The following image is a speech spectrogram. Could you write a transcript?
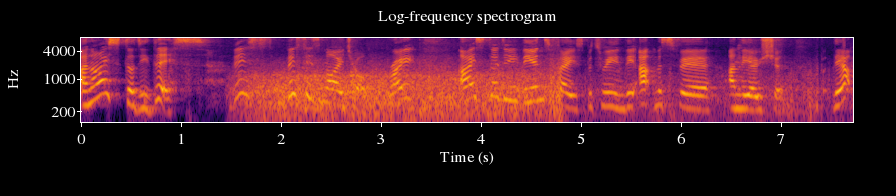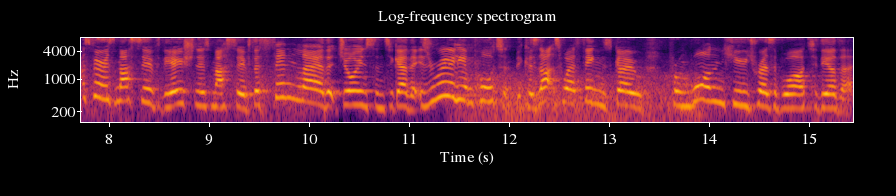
and I study this. This, this is my job, right? I study the interface between the atmosphere and the ocean. The atmosphere is massive, the ocean is massive. The thin layer that joins them together is really important because that's where things go from one huge reservoir to the other.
